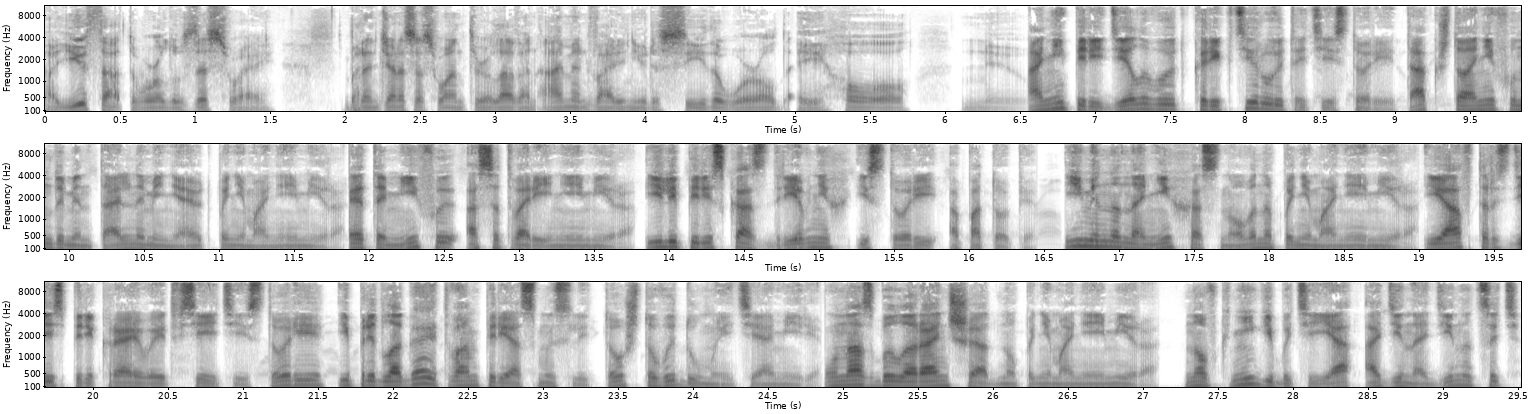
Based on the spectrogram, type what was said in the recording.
Uh, you thought the world was this way, but in Genesis 1 through 11, I'm inviting you to see the world a whole Они переделывают, корректируют эти истории так, что они фундаментально меняют понимание мира. Это мифы о сотворении мира, или пересказ древних историй о потопе. Именно на них основано понимание мира. И автор здесь перекраивает все эти истории и предлагает вам переосмыслить то, что вы думаете о мире. У нас было раньше одно понимание мира, но в книге Бытия 1.11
